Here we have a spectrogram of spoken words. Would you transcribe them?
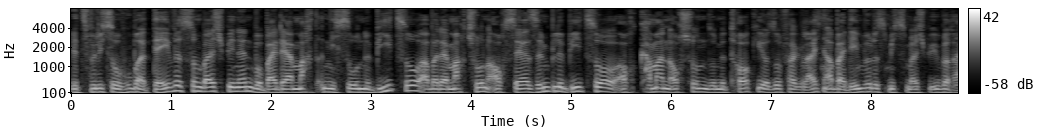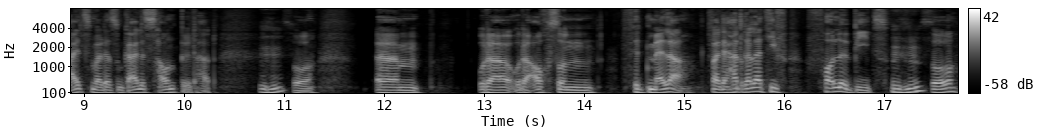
jetzt würde ich so Hubert Davis zum Beispiel nennen, wobei der macht nicht so eine Beat so, aber der macht schon auch sehr simple Beats so. Auch kann man auch schon so mit Talkie oder so vergleichen. Aber bei dem würde es mich zum Beispiel überreizen, weil der so ein geiles Soundbild hat. Mhm. So ähm, oder oder auch so ein Fit Meller, weil der hat relativ volle Beats. Mhm. So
